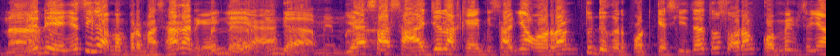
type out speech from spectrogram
nah dia sih nggak mempermasalahkan kayaknya benar ya enggak memang ya sah sah aja lah kayak misalnya orang tuh denger podcast kita terus orang komen misalnya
